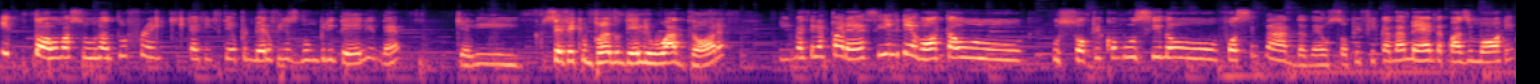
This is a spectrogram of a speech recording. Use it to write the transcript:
e toma uma surra do Frank, que a gente tem o primeiro vislumbre dele, né? Que ele. Você vê que o bando dele o adora, mas ele aparece e ele derrota o, o Soap como se não fosse nada, né? O Soap fica na merda, quase morre.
